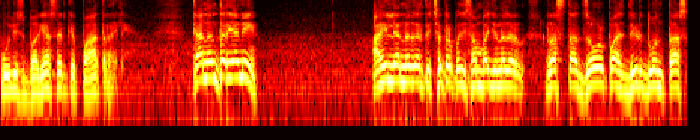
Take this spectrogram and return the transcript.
पोलीस बघ्यासारखे पाहत राहिले. त्यानंतर यांनी अहिल्यानगर ते छत्रपती संभाजीनगर रस्ता जवळपास दीड दोन तास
